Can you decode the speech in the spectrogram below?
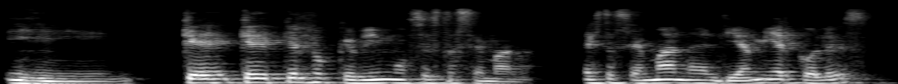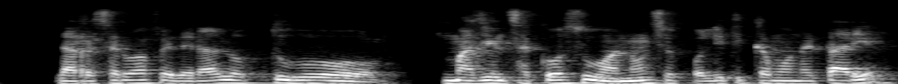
¿qué, qué, qué es lo que vimos esta semana? Esta semana, el día miércoles, la Reserva Federal obtuvo, más bien sacó su anuncio de política monetaria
